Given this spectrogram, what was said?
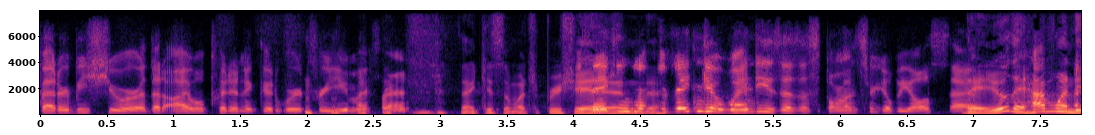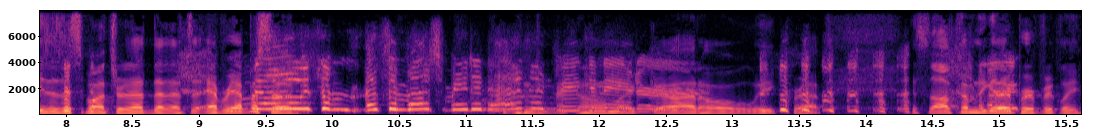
better be sure that I will put in a good word for you, my friend. Thank you so much. if, Appreciate they it. can and, get, if they can get Wendy's as a sponsor, you'll be all set. They do. They have Wendy's as a sponsor. That, that that's every episode. No, it's a, that's a match made in heaven, oh my god! Holy crap! it's all coming together right. perfectly.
